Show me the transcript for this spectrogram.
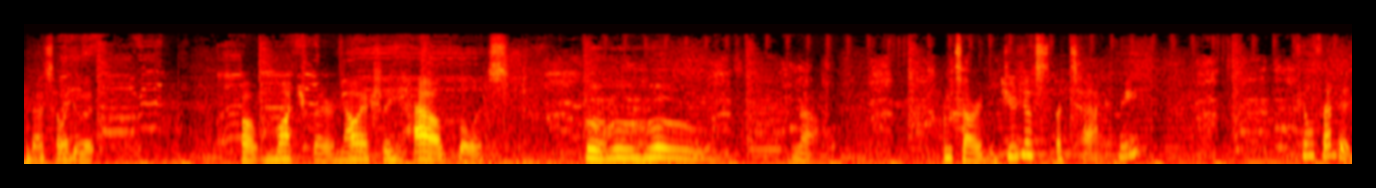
And that's how I do it. Oh, much better. Now I actually have bullets. no. I'm sorry, did you just attack me? I feel offended.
